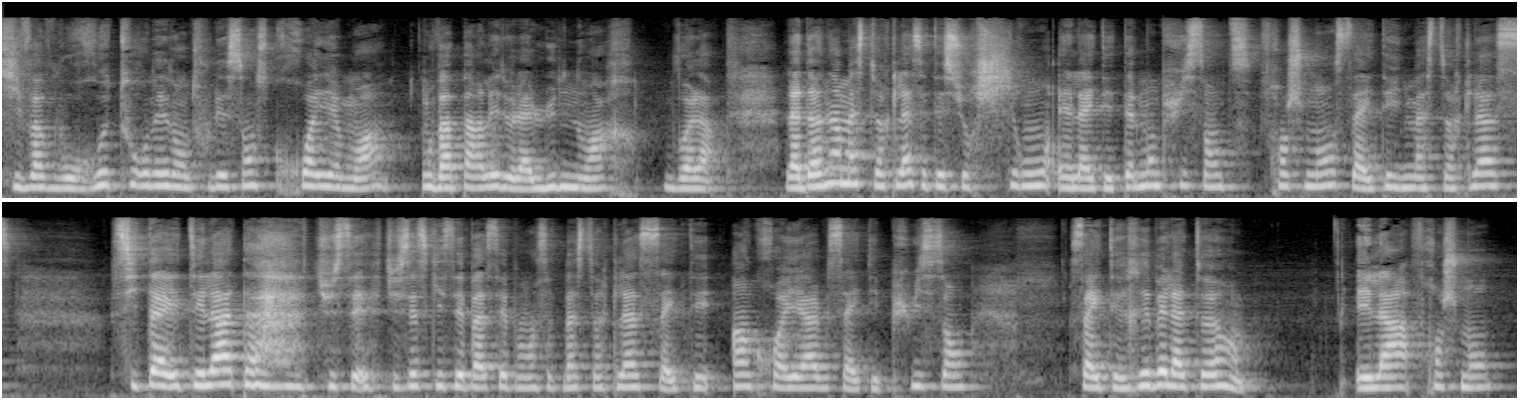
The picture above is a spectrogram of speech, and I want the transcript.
qui va vous retourner dans tous les sens, croyez-moi. On va parler de la lune noire. Voilà. La dernière masterclass était sur Chiron elle a été tellement puissante. Franchement, ça a été une masterclass. Si t'as été là, tu sais, tu sais ce qui s'est passé pendant cette masterclass. Ça a été incroyable, ça a été puissant, ça a été révélateur. Et là, franchement,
